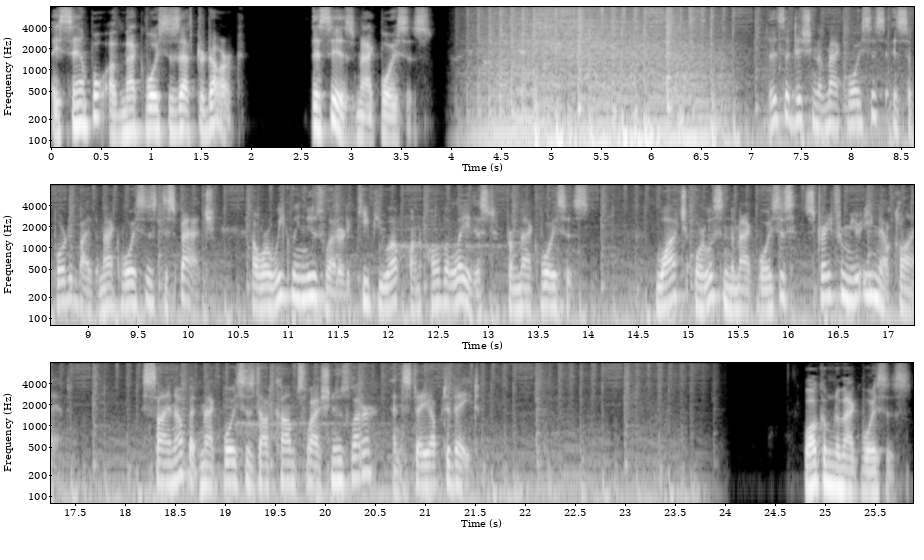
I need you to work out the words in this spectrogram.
a sample of Mac Voices After Dark. This is Mac Voices. This edition of Mac Voices is supported by the Mac Voices Dispatch, our weekly newsletter to keep you up on all the latest from Mac Voices. Watch or listen to Mac Voices straight from your email client. Sign up at macvoices.com slash newsletter and stay up to date. Welcome to Mac Voices.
